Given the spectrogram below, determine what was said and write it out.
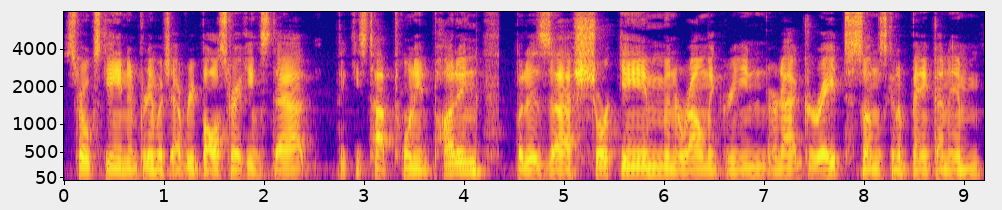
strokes gained in pretty much every ball striking stat. I think he's top 20 in putting, but his uh, short game and around the green are not great. So I'm just going to bank on him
